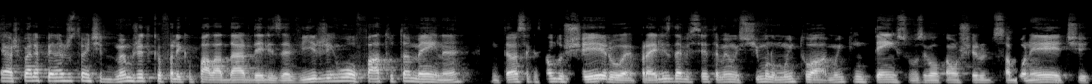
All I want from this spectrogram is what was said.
Eu acho que vale a pena justamente, do mesmo jeito que eu falei que o paladar deles é virgem, o olfato também, né? Então, essa questão do cheiro, é, para eles deve ser também um estímulo muito, muito intenso, você colocar um cheiro de sabonete,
